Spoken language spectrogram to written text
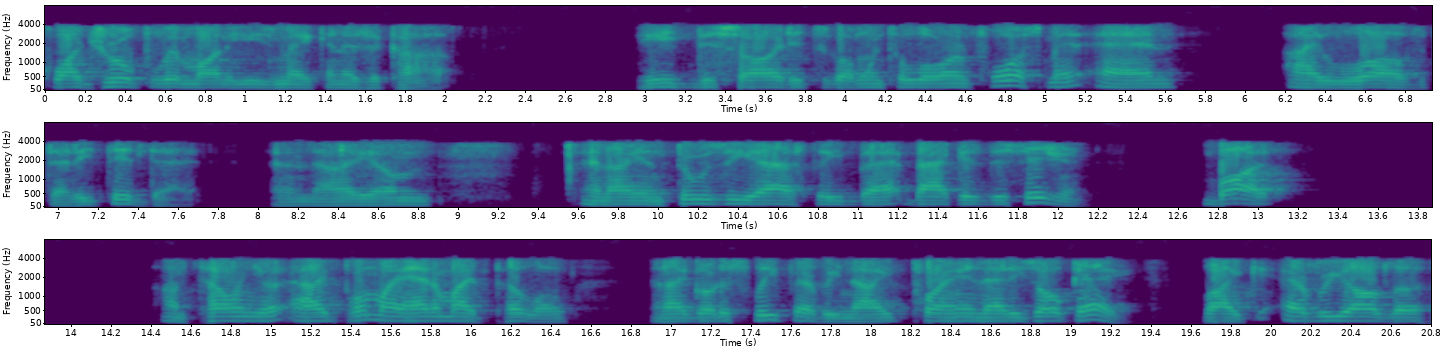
quadruple the money he's making as a cop. He decided to go into law enforcement, and I love that he did that, and I um and I enthusiastically back, back his decision. But I'm telling you, I put my head on my pillow and I go to sleep every night praying that he's okay, like every other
